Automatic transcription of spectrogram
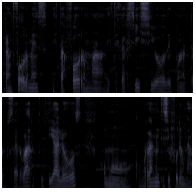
transformes esta forma, este ejercicio de ponerte a observar tus diálogos como, como realmente si fuera una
